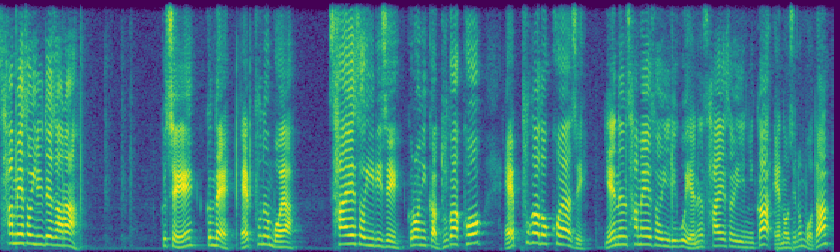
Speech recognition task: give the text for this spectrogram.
3에서 1 되잖아. 그치? 근데 F는 뭐야? 4에서 1이지. 그러니까 누가 커? F가 더 커야지. 얘는 3에서 1이고 얘는 4에서 1이니까 에너지는 뭐다?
